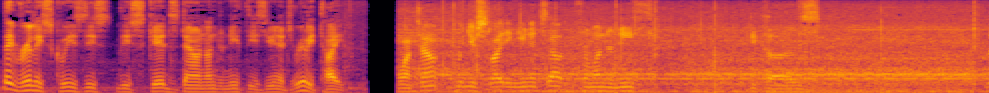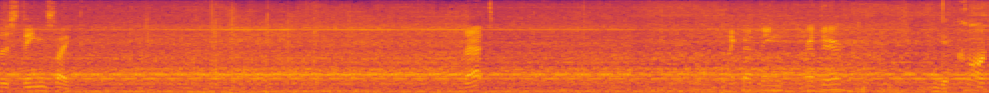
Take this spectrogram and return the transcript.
They really squeeze these, these skids down underneath these units really tight. Watch out when you're sliding units out from underneath because there's things like that, like that thing right there, and get caught,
